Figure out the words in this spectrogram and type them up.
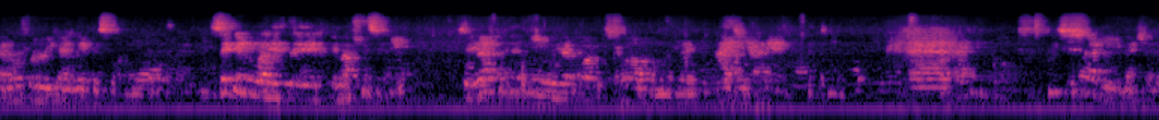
And hopefully we can get this one. Second one is the elasticity. So study you mentioned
